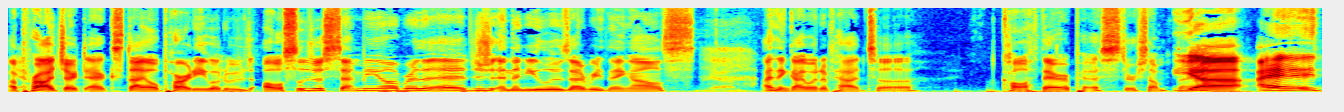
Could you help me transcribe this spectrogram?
a Yeah. Project X style party would have also just set me over the edge, and then you lose everything else. yeah. I think I would have had to call a therapist or something. Yeah, I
